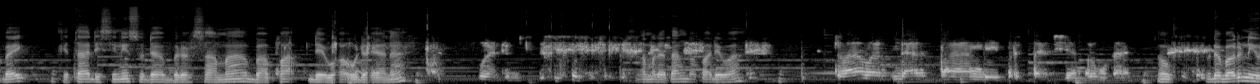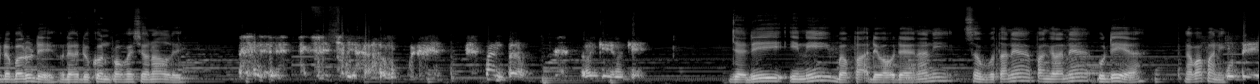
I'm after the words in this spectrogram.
Baik, kita di sini sudah bersama Bapak Dewa Udayana. Selamat datang Bapak Dewa. Selamat datang di Perception. Oh bukan. Oh, udah baru nih, udah baru deh, udah dukun profesional deh. Mantap. Oke oke. Jadi ini Bapak Dewa Udayana nih sebutannya panggilannya Ude ya? Nggak apa-apa nih? Ude.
